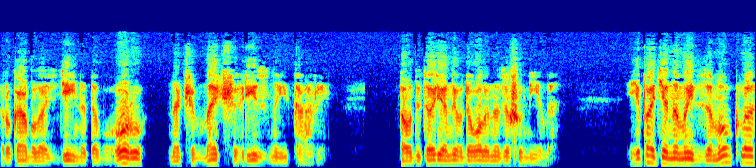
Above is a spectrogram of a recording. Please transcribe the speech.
рука була здійната вгору, наче меч грізної кари. Аудиторія невдоволено зашуміла. Гепатія на мить замовкла,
